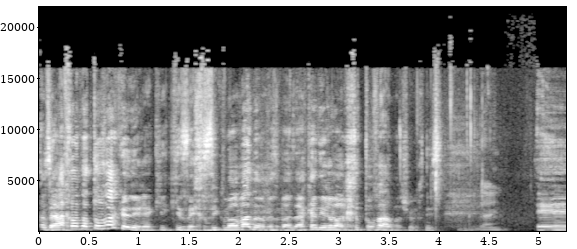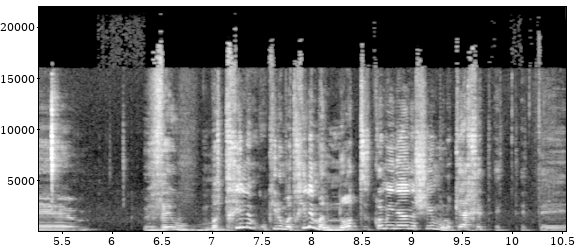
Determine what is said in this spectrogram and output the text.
אז זה היה החלטה טובה כנראה, כי, כי זה החזיק מעמד הרבה זמן, זה היה כנראה מערכת טובה, מה שהוא הכניס. עדיין. אה, והוא מתחיל, הוא כאילו מתחיל למנות כל מיני אנשים, הוא לוקח את, את, את, אה,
